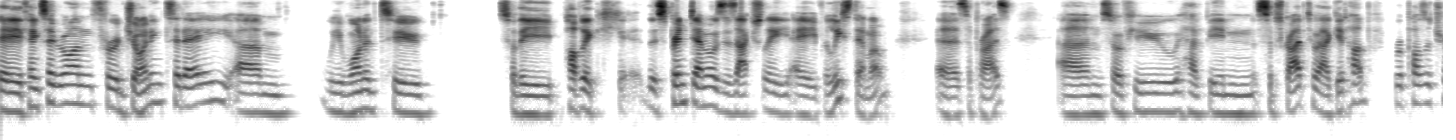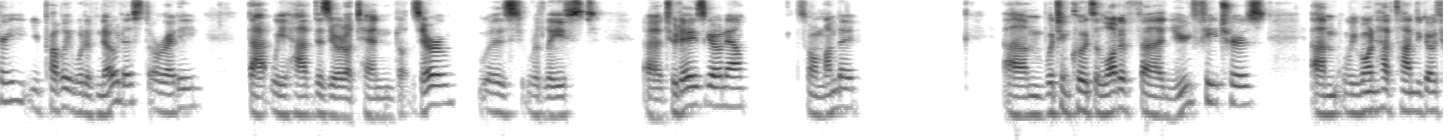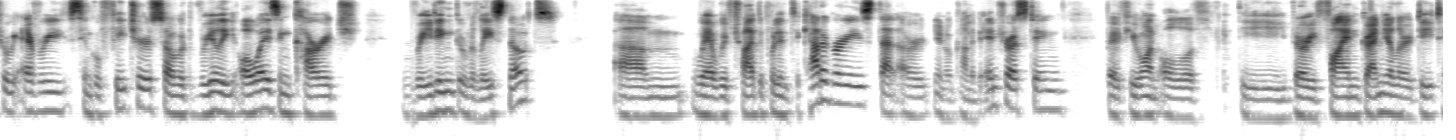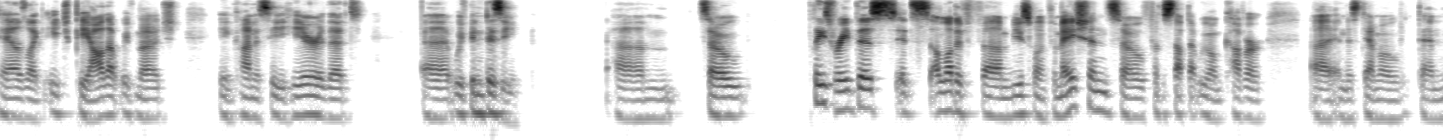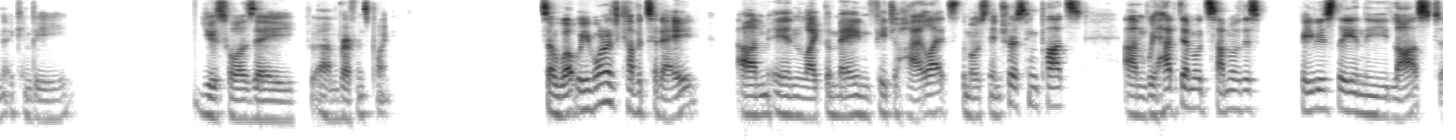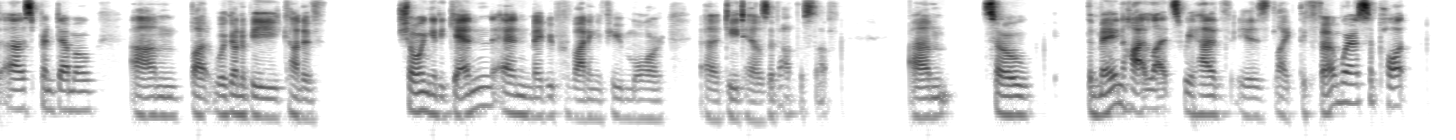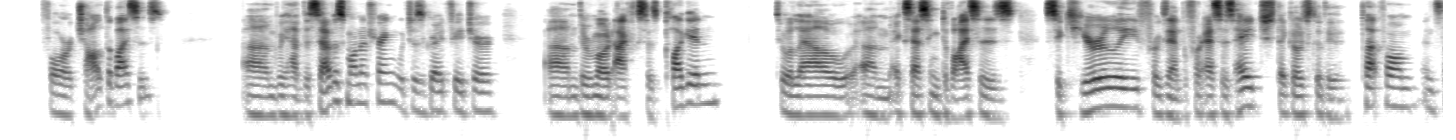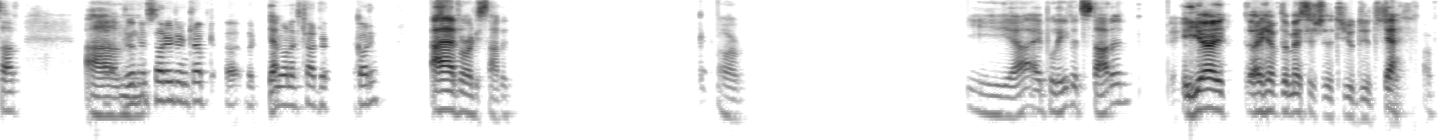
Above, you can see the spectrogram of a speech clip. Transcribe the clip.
Okay, thanks everyone for joining today. Um, we wanted to, so the public, the sprint demos is actually a release demo, uh, surprise. Um, so if you have been subscribed to our GitHub repository, you probably would have noticed already that we have the 0.10.0 was released uh, two days ago now, so on Monday, um, which includes a lot of uh, new features. Um, we won't have time to go through every single feature, so I would really always encourage reading the release notes um, where we've tried to put into categories that are, you know, kind of interesting. But if you want all of the very fine granular details like each PR that we've merged, you can kind of see here that uh, we've been busy. Um, so please read this. It's a lot of um, useful information. So for the stuff that we won't cover uh, in this demo, then it can be useful as a um, reference point. So what we wanted to cover today um, in like the main feature highlights, the most interesting parts, um, we have demoed some of this previously in the last uh, sprint demo, um, but we're going to be kind of showing it again and maybe providing a few more uh, details about the stuff. Um, so the main highlights we have is like the firmware support for child devices. Um, we have the service monitoring, which is a great feature. Um, the remote access plugin to allow um, accessing devices securely, for example, for SSH that goes to the platform and stuff. Uh, um, sorry to interrupt, uh, but yep. you want to start recording? I have already started. Or yeah, I believe it started. Yeah, I, I have the message that you did. So. Yeah. Okay.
